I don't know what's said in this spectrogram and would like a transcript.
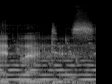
Atlantis.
